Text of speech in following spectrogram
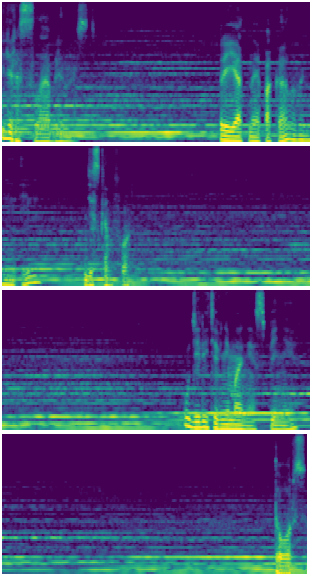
или расслабленность, приятное покалывание или дискомфорт. Уделите внимание спине, торсу,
